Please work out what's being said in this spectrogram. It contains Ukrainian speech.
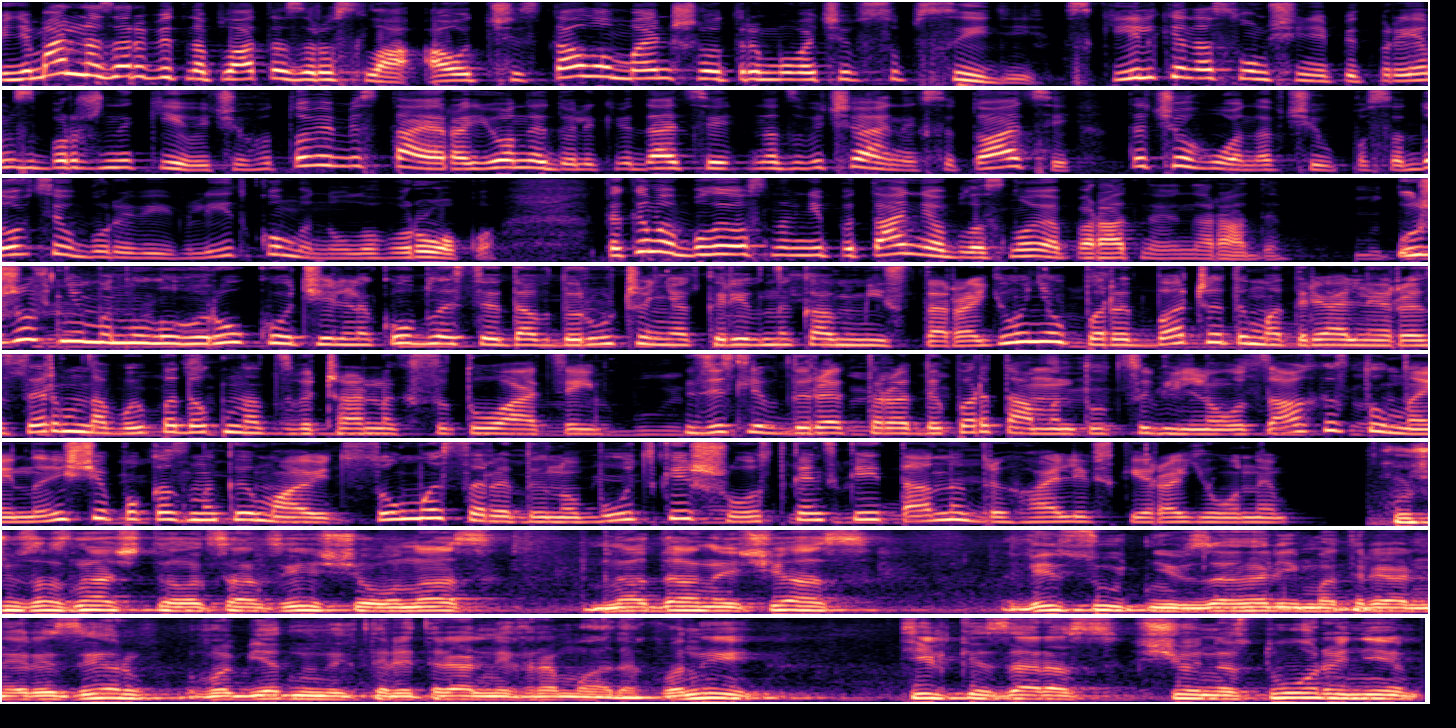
Мінімальна заробітна плата зросла. А от чи стало менше отримувачів субсидій? Скільки на Сумщині підприємств боржників і чи готові міста і райони до ліквідації надзвичайних ситуацій та чого навчив посадовців буревій влітку минулого року? Такими були основні питання обласної апаратної наради. У жовтні минулого року очільник області дав доручення керівникам міста районів передбачити матеріальний резерв на випадок надзвичайних ситуацій. Зі слів директора департаменту цивільного захисту, найнижчі показники мають суми Серединобудський, Шосткинський та Недригайлівський райони. Хочу зазначити, Олександр що у нас на даний час відсутній взагалі матеріальний резерв в об'єднаних територіальних громадах. Вони тільки зараз щойно створені.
